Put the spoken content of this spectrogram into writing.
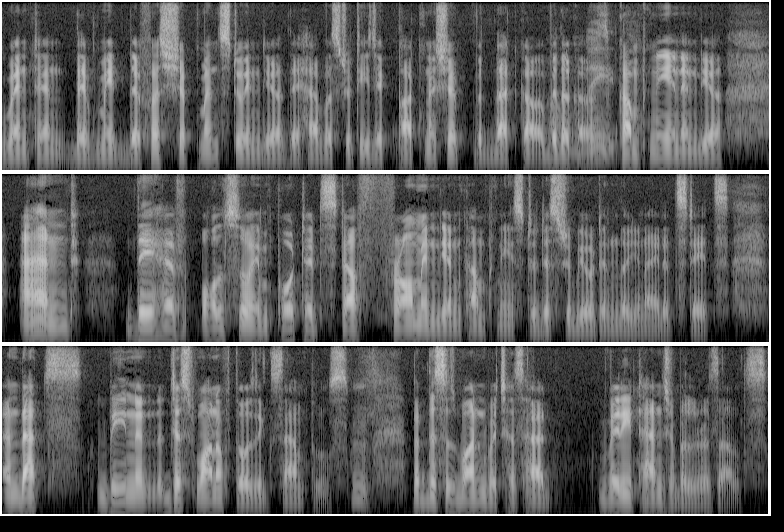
went in, they've made their first shipments to India. They have a strategic partnership with that co- with a Oh, neat. company in India, and they have also imported stuff from Indian companies to distribute in the United States. And that's been just one of those examples. Hmm. But this is one which has had very tangible results.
